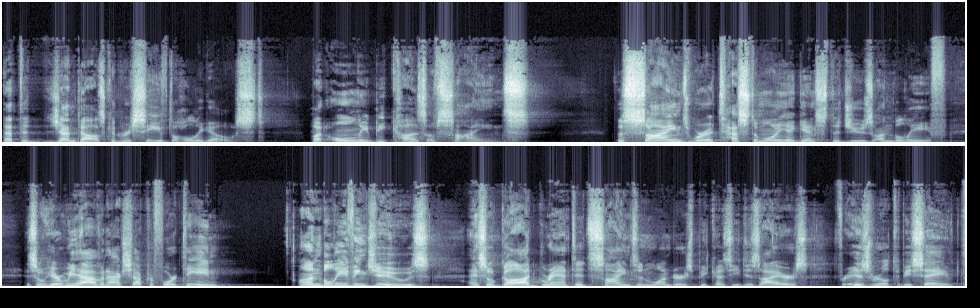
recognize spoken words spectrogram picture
that the Gentiles could receive the Holy Ghost, but only because of signs. The signs were a testimony against the Jews' unbelief. And so here we have in Acts chapter 14 unbelieving Jews, and so God granted signs and wonders because he desires for Israel to be saved.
